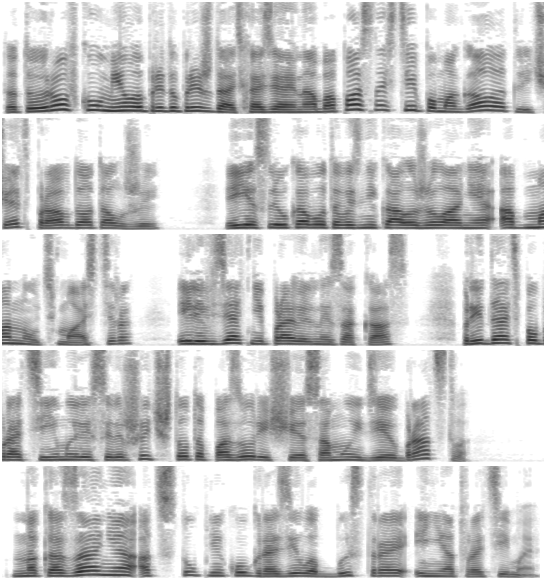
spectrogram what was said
Татуировка умела предупреждать хозяина об опасности и помогала отличать правду от лжи. И если у кого-то возникало желание обмануть мастера или взять неправильный заказ, предать побратима или совершить что-то позорящее саму идею братства, наказание отступнику грозило быстрое и неотвратимое.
